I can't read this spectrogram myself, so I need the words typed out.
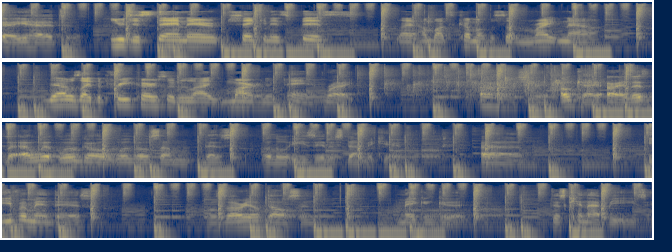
Yeah, you had to. You just stand there shaking his fists, like I'm about to come up with something right now. That was like the precursor to like Martin and Pam. Right. Oh shit. Okay. All right. Let's. Uh, we'll, we'll go. We'll go. Something that's a little easier to stomach here. Uh, Eva Mendes, Rosario Dawson, Meagan Good. This cannot be easy.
